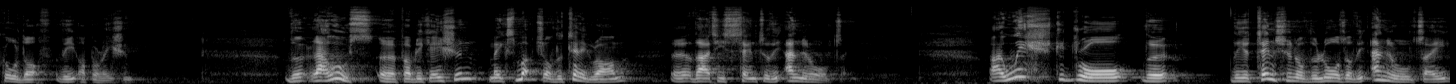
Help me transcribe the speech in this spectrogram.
called off the operation. The Larousse uh, publication makes much of the telegram uh, that he sent to the Admiralty. I wish to draw the, the attention of the Lords of the Admiralty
